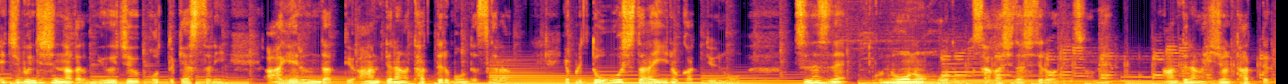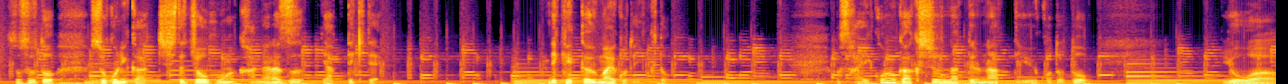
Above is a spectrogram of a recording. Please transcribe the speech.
自分自身の中でも YouTube、ポッドキャストに上げるんだっていうアンテナが立ってるもんですから、やっぱりどうしたらいいのかっていうのを常々こう脳の方でも探し出してるわけですよね。アンテナが非常に立ってる。そうすると、そこに合致した情報が必ずやってきて、で、結果うまいこといくと。最高の学習になってるなっていうことと、要は、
